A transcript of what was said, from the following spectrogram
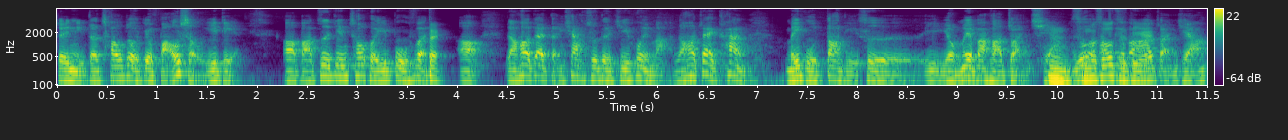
所以你的操作就保守一点。啊，把资金抽回一部分，对啊，然后再等下次的机会嘛，然后再看美股到底是有没有办法转强。嗯，什么时候止跌转强，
